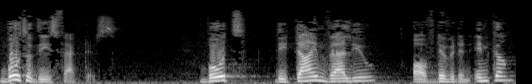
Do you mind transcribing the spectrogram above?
both of these factors, both the time value of dividend income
